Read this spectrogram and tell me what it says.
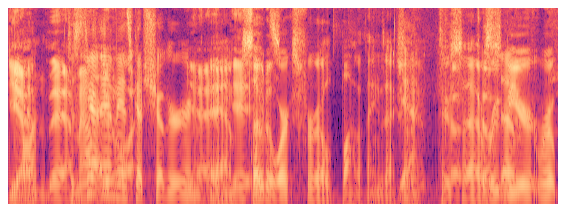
Yeah, on- yeah. 'cause, Mountain I Dew mean, a it's lot. got sugar and Yeah, yeah, it- soda works for a lot of things actually. Yeah. There's uh, root So- beer. Ro-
